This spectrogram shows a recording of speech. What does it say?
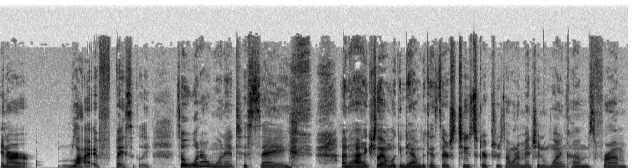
in our life basically. So what i wanted to say and i actually i'm looking down because there's two scriptures i want to mention. One comes from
